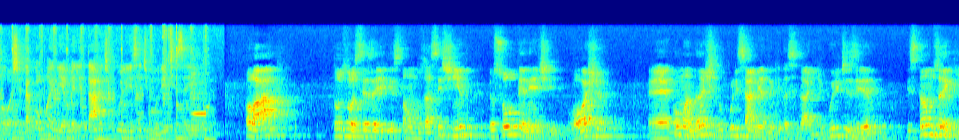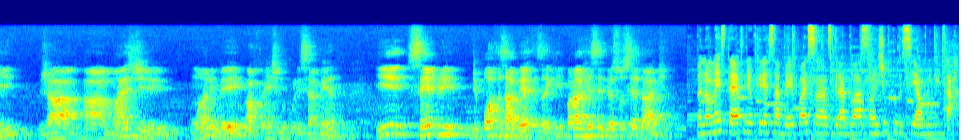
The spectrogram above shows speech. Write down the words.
Rocha, da Companhia Militar de Polícia de Buritizeira. Olá, todos vocês aí que estão nos assistindo. Eu sou o Tenente Rocha, é, comandante do policiamento aqui da cidade de Buritizeiro. Estamos aqui já há mais de um ano e meio à frente do policiamento e sempre de portas abertas aqui para receber a sociedade. Meu nome é Stephanie e eu queria saber quais são as graduações de um policial militar.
